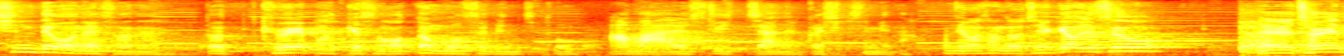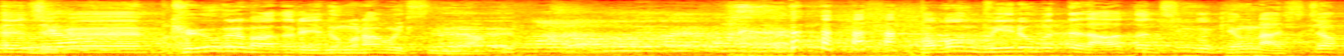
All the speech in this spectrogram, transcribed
신대원에서는 또 교회 밖에서는 어떤 모습인지도 아마 알 수 있지 않을까 싶습니다. 오늘 영상도 재밌게 봐주세요. 네 저희는 지금 교육을 받으러 이동을 하고 있습니다. 저번 브이로그 때 나왔던 친구 기억나시죠?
